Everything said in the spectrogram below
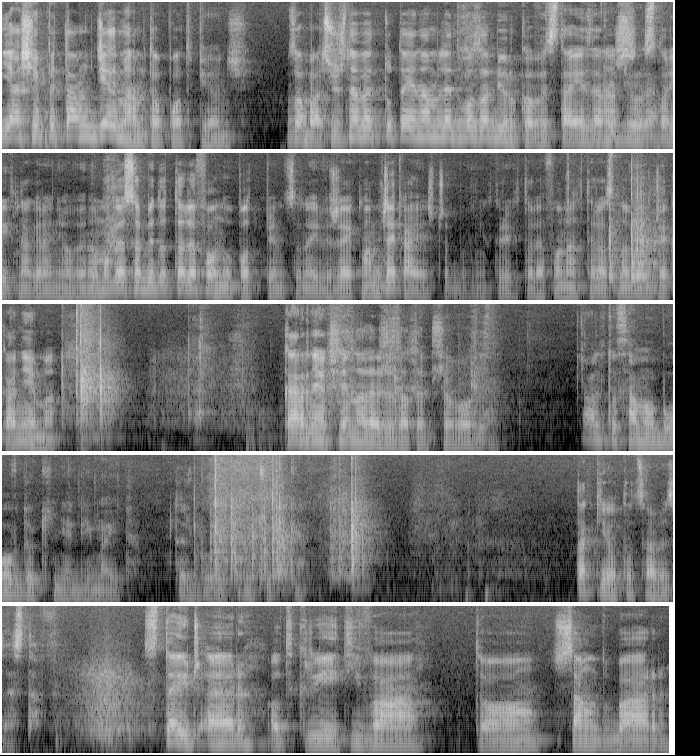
ja się pytam, gdzie mam to podpiąć. Zobacz, już nawet tutaj nam ledwo za biurko wystaje za nasz dziura. stolik nagraniowy. No mogę sobie do telefonu podpiąć co najwyżej, jak mam jacka jeszcze, bo w niektórych telefonach teraz nawet jacka nie ma. Karniak się należy za te przewody. Ale to samo było w Dokinie D-Mate. Też były króciutkie. Taki oto cały zestaw. Stage R od Creative'a to soundbar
